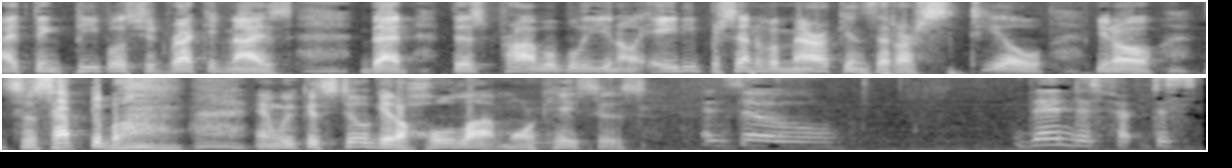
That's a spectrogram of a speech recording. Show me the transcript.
I think people should recognize that there's probably you know 80% of Americans that are still you know susceptible, and we could still get a whole lot more cases. And so then just, just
